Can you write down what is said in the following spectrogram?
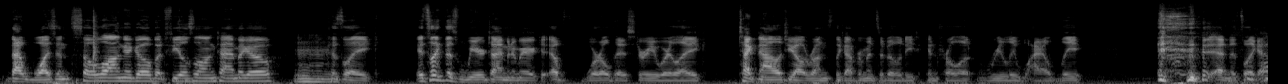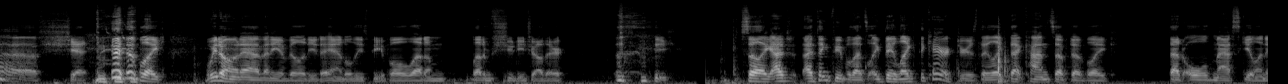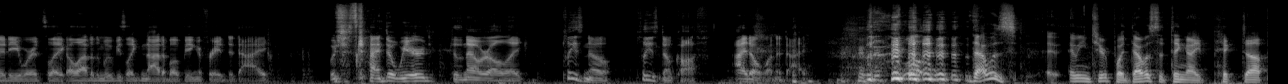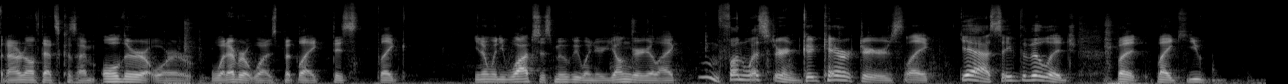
that wasn't so long ago, but feels a long time ago. Mm-hmm. Because like it's like this weird time in America of world history where like technology outruns the government's ability to control it really wildly, and it's like ah shit, like we don't have any ability to handle these people. Let them let them shoot each other. so like I I think people that's like they like the characters. They like that concept of like that old masculinity where it's like a lot of the movies like not about being afraid to die, which is kind of weird because now we're all like, please no, please no cough. I don't want to die. That was i mean to your point that was the thing i picked up and i don't know if that's because i'm older or whatever it was but like this like you know when you watch this movie when you're younger you're like hmm, fun western good characters like yeah save the village. But like you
